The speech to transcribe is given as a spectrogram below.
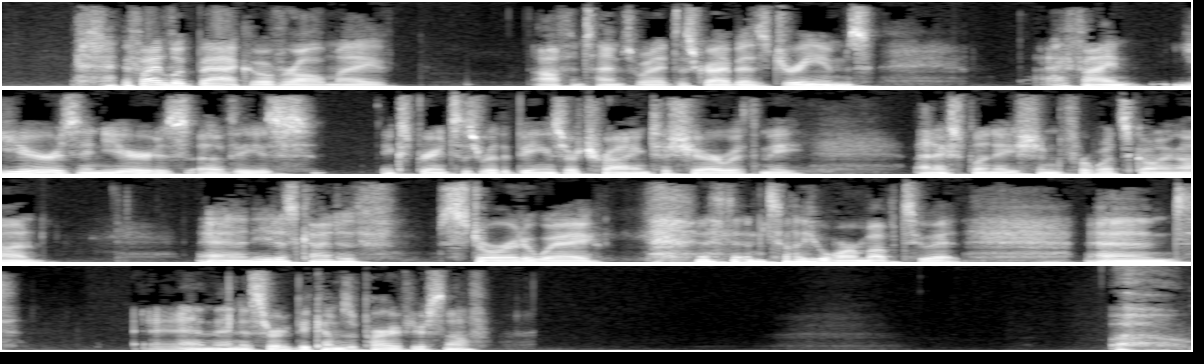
if I look back over all my, oftentimes what I describe as dreams, I find years and years of these experiences where the beings are trying to share with me an explanation for what's going on. And you just kind of store it away until you warm up to it. And, and then it sort of becomes a part of yourself. Oh,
